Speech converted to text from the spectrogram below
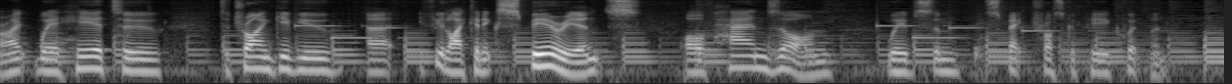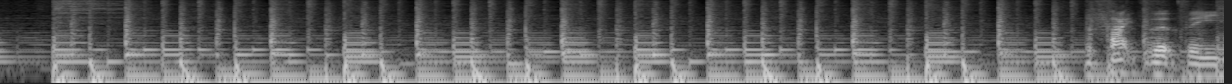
all right? We're here to, to try and give you, uh, if you like, an experience of hands-on with some spectroscopy equipment. Fact that the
